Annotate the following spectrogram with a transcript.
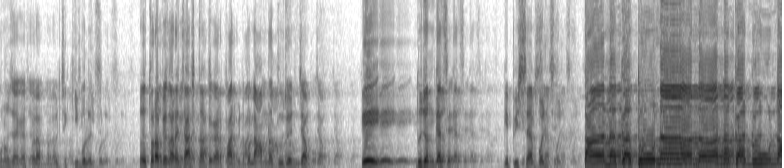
কোনো জায়গায় পেলাম না। বলছে, কি বলেছে? তোরা বেকারে যাস না, বেকারে পারবি না। বলে, আমরা দুজন যাব। কে? দুজন গেছে। কি পীর সাহেব বলছে তানাকা তুনা নানাকা নুনা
